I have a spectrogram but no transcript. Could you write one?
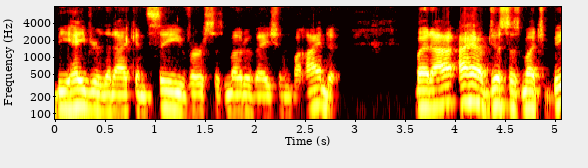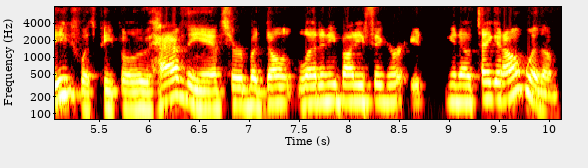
behavior that I can see versus motivation behind it. But I, I have just as much beef with people who have the answer, but don't let anybody figure it, you know, take it home with them.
